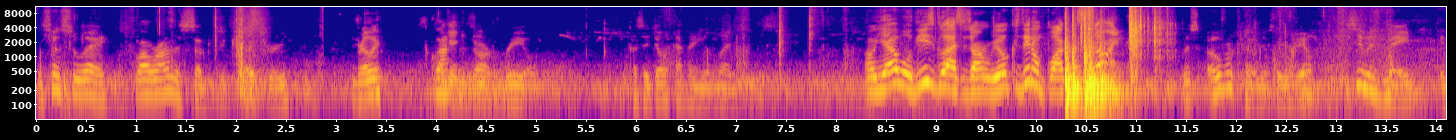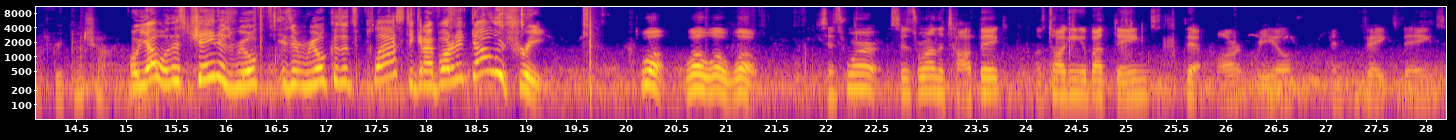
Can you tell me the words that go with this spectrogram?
And since the way, while we're on the subject of treachery, Really? these glasses aren't real because they don't have any lenses. Oh, yeah? Well, these glasses aren't real because they don't block the sun. This overcoat isn't real because it was made in freaking China. Oh, yeah? Well, this chain is real. Isn't real because it's plastic and I bought it at Dollar Tree. Whoa, whoa, whoa, whoa. Since we're since we're on the topic of talking about things that aren't real and fake things,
